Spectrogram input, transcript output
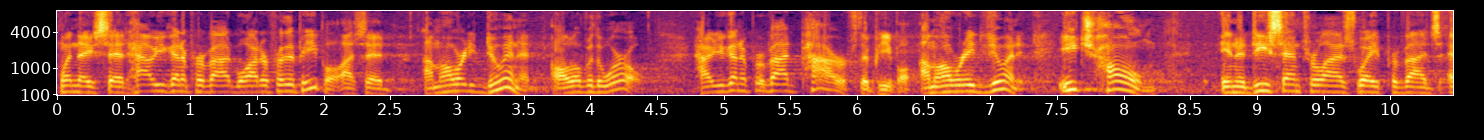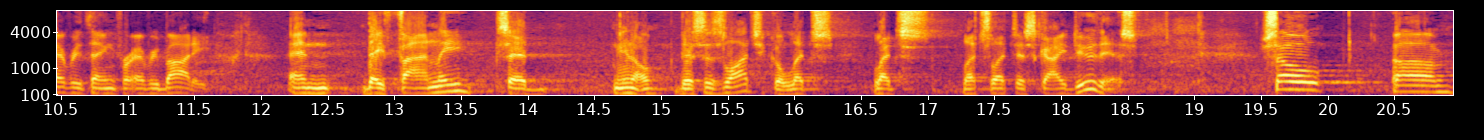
When they said, how are you going to provide water for the people? I said, I'm already doing it all over the world. How are you going to provide power for the people? I'm already doing it. Each home in a decentralized way provides everything for everybody. And they finally said, you know, this is logical. Let's, let's, let's let this guy do this. So um,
